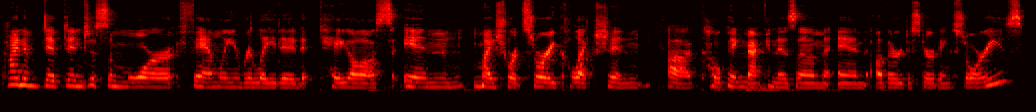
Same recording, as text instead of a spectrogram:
kind of dipped into some more family related chaos in my short story collection, uh, Coping Mechanism and Other Disturbing Stories.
